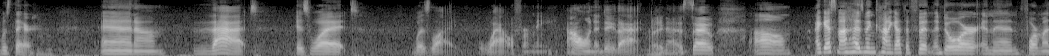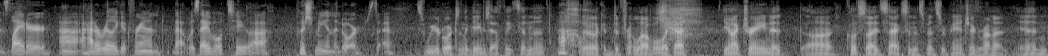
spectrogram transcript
was there, mm-hmm. and um, that is what was like wow for me. I want to do that, right. you know. So. Um, I guess my husband kind of got the foot in the door, and then four months later, uh, I had a really good friend that was able to uh, push me in the door. So it's weird watching the games athletes, isn't it? Oh. They're like a different level. Like I, you know, I train at uh, Cliffside. Saxon and Spencer Panchik run it, and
